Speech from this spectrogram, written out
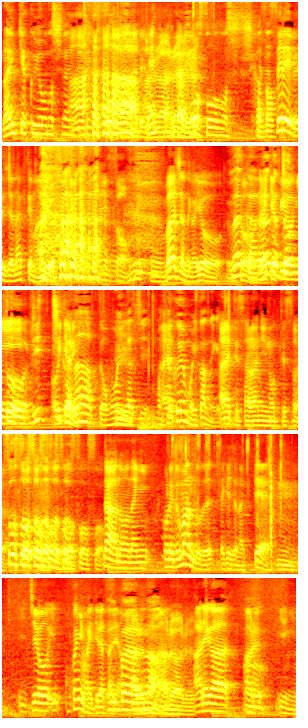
来客用の品に出てきそうあーなあるね。あるあるわかるよ。放送の仕方。セレブじゃなくてもあるよ。そううんばあちゃんとかよう、なんか、そうなんかちょっ来客用にとリッチあるよ。なって思いがち。まあ、100円もいかんねんけどあ。えて皿に乗ってそうやそうそうそうそうそそううそうそうだからあの、何これルマンドだけじゃなくて、うん一応、い他にも入ってるやつあるやんいっぱいあるなあるあるあれがあるうん、家に。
